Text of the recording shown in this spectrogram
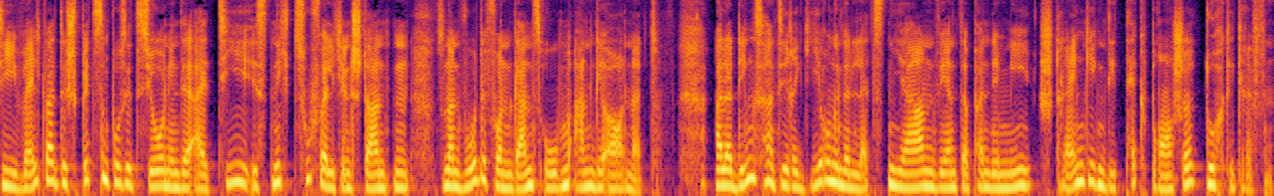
Die weltweite Spitzenposition in der IT ist nicht zufällig entstanden, sondern wurde von ganz oben angeordnet. Allerdings hat die Regierung in den letzten Jahren während der Pandemie streng gegen die Tech-Branche durchgegriffen.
